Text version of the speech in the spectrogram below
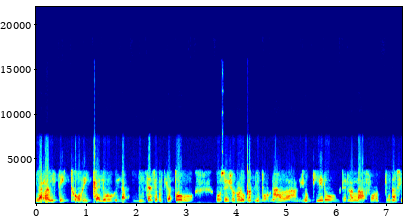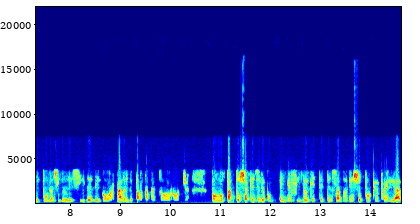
la revista histórica, la militancia política, todo. O sea, yo no lo cambio por nada. Yo quiero tener la fortuna, si el pueblo así lo decide, de gobernar el departamento de Rocha. Por lo tanto, sáquenselo con peine fino el que esté pensando en eso, porque en realidad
